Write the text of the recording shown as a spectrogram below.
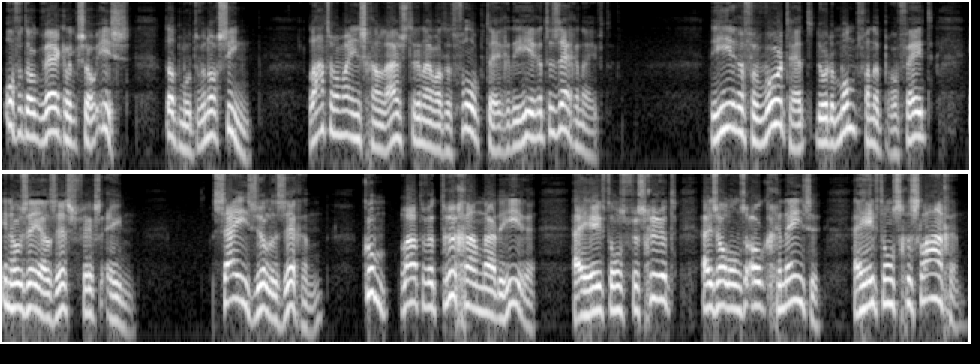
Of het ook werkelijk zo is, dat moeten we nog zien. Laten we maar eens gaan luisteren naar wat het volk tegen de Heere te zeggen heeft. De Heere verwoordt het door de mond van de profeet in Hosea 6 vers 1. Zij zullen zeggen: Kom, laten we teruggaan naar de Heere. Hij heeft ons verscheurd, hij zal ons ook genezen. Hij heeft ons geslagen,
